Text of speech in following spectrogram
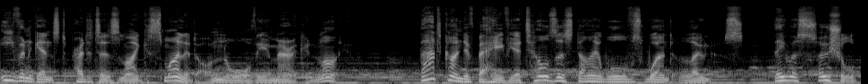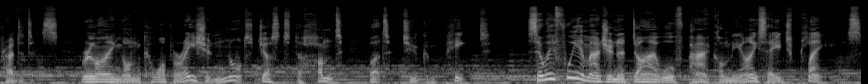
even against predators like Smilodon or the American lion. That kind of behavior tells us direwolves weren't loners. They were social predators, relying on cooperation not just to hunt, but to compete. So if we imagine a direwolf pack on the Ice Age plains,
